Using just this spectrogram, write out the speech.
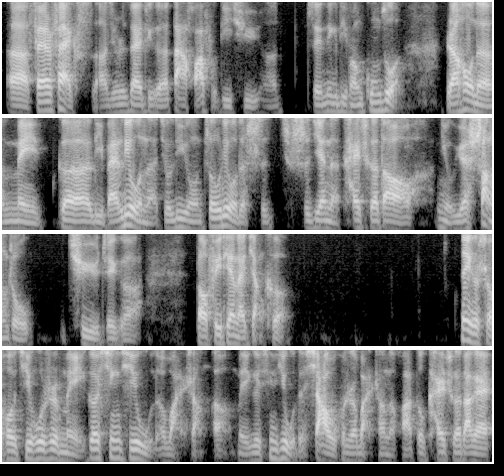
呃，Fairfax 啊，就是在这个大华府地区啊，在那个地方工作。然后呢，每个礼拜六呢，就利用周六的时时间呢，开车到纽约上周去这个到飞天来讲课。那个时候几乎是每个星期五的晚上啊，每个星期五的下午或者晚上的话，都开车大概。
